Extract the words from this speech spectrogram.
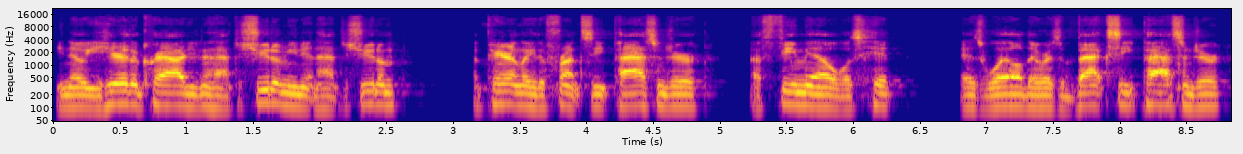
you know, you hear the crowd. You didn't have to shoot him. You didn't have to shoot him. Apparently the front seat passenger, a female was hit as well. There was a back seat passenger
